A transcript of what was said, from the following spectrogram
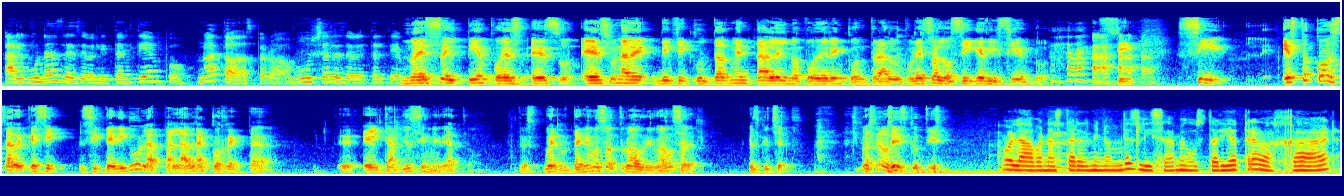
algunas les debilita el tiempo. No a todas, pero a muchas les debilita el tiempo. No es el tiempo, es, es, es una dificultad mental el no poder encontrarlo. Por eso lo sigue diciendo. Sí, sí. Esto consta de que si, si te digo la palabra correcta, eh, el cambio es inmediato. bueno, tenemos otro audio. Vamos a ver. Escuchemos. Vamos a discutir. Hola, buenas tardes. Mi nombre es Lisa. Me gustaría trabajar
